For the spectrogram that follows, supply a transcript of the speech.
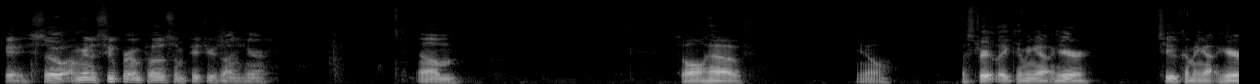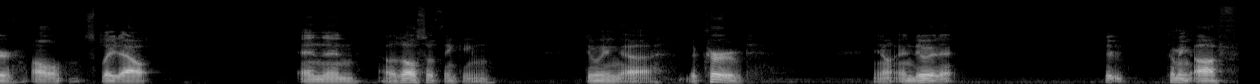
Okay, so I'm going to superimpose some pictures on here. Um, so I'll have you know, a straight leg coming out here, two coming out here, all splayed out. And then I was also thinking doing uh, the curved, you know, and doing it coming off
